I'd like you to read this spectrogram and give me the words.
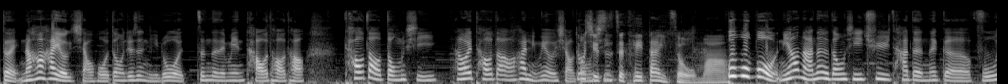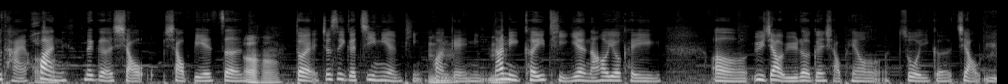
对，然后还有小活动，就是你如果真的那边掏掏掏掏到东西，他会掏到它里面有小东西东西是。这可以带走吗？不不不，你要拿那个东西去他的那个服务台换那个小、小别针，嗯哼，对，就是一个纪念品嗯换给你。嗯那你可以体验，然后又可以呃寓教于乐，跟小朋友做一个教育。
